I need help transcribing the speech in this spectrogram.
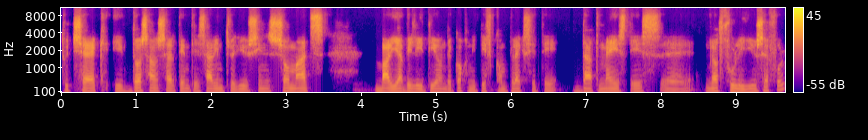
to check if those uncertainties are introducing so much variability on the cognitive complexity that makes this uh, not fully useful?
